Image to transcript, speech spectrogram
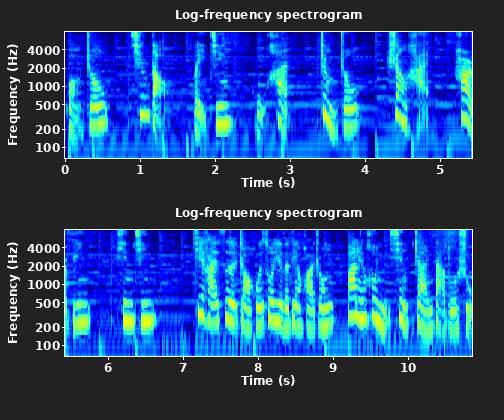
广州、青岛、北京、武汉、郑州、上海、哈尔滨、天津。替孩子找回作业的电话中，八零后女性占大多数。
